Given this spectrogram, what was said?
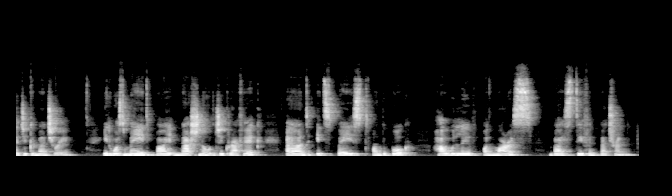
a documentary. It was made by National Geographic and it's based on the book How We Live on Mars by Stephen Petranek.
